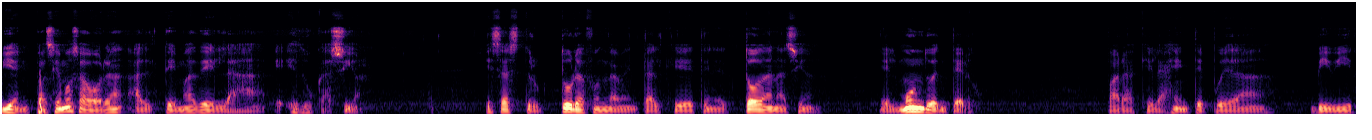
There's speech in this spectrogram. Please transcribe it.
Bien, pasemos ahora al tema de la educación, esa estructura fundamental que debe tener toda nación, el mundo entero, para que la gente pueda vivir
